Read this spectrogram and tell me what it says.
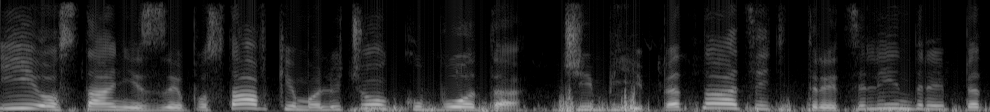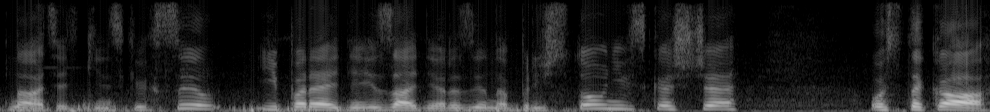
І останній з поставки малючок Kubota GB15, 3 циліндри, 15 кінських сил. І передня і задня резина Бріджстоунівська ще. Ось така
